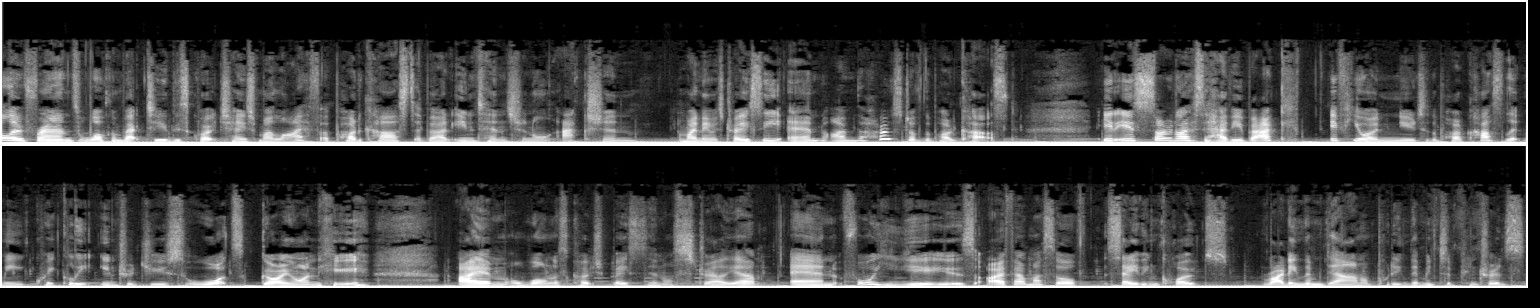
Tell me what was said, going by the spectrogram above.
Hello, friends. Welcome back to This Quote Changed My Life, a podcast about intentional action. My name is Tracy, and I'm the host of the podcast. It is so nice to have you back. If you are new to the podcast, let me quickly introduce what's going on here. I am a wellness coach based in Australia, and for years I found myself saving quotes, writing them down, or putting them into Pinterest,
